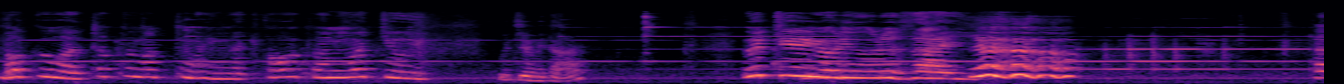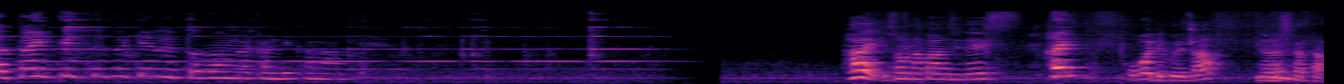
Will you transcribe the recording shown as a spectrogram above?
僕はちょっと待ってもいいんだけど本当に宇宙。宇宇宙みたい？宙よりうるさい。叩いて続けるとどんな感じかなって。はいそんな感じです。はい。覚えてくれた？鳴らし方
